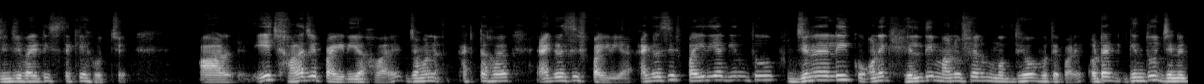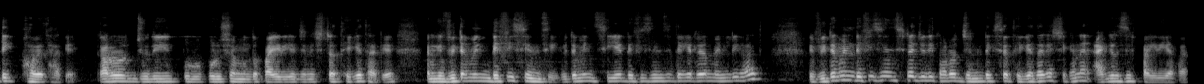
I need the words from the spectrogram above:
জিঞ্জিভাইটিস থেকে হচ্ছে। আর এছাড়া যে পাইরিয়া হয়, যেমন একটা হয় অ্যাগ্রেসিভ পাইরিয়া। অ্যাগ্রেসিভ পাইরিয়া কিন্তু জেনারেলি অনেক হেলদি মানুষের মধ্যেও হতে পারে। ওটা কিন্তু জেনেটিক ভাবে থাকে। কারোর যদি পুরু- পুরুষের মধ্যে পাইরিয়া জিনিসটা থেকে থাকে কারণ কি ভিটামিন ডেফিসিয়েন্সি ভিটামিন সি এর ডেফিসিয়েন্সি থেকে এটা মেনলি হয় ভিটামিন ডেফিসিয়েন্সিটা যদি কারোর জেনেটিক্সে থেকে থাকে, সেখানে অ্যাগ্রেসিভ পাইরিয়া হয়।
